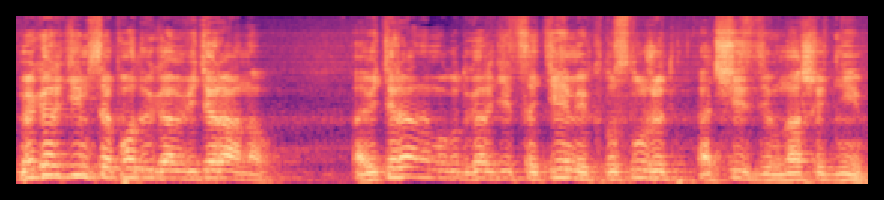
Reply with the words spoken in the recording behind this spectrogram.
Мы гордимся подвигом ветеранов, а ветераны могут гордиться теми, кто служит отчизне в наши дни.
